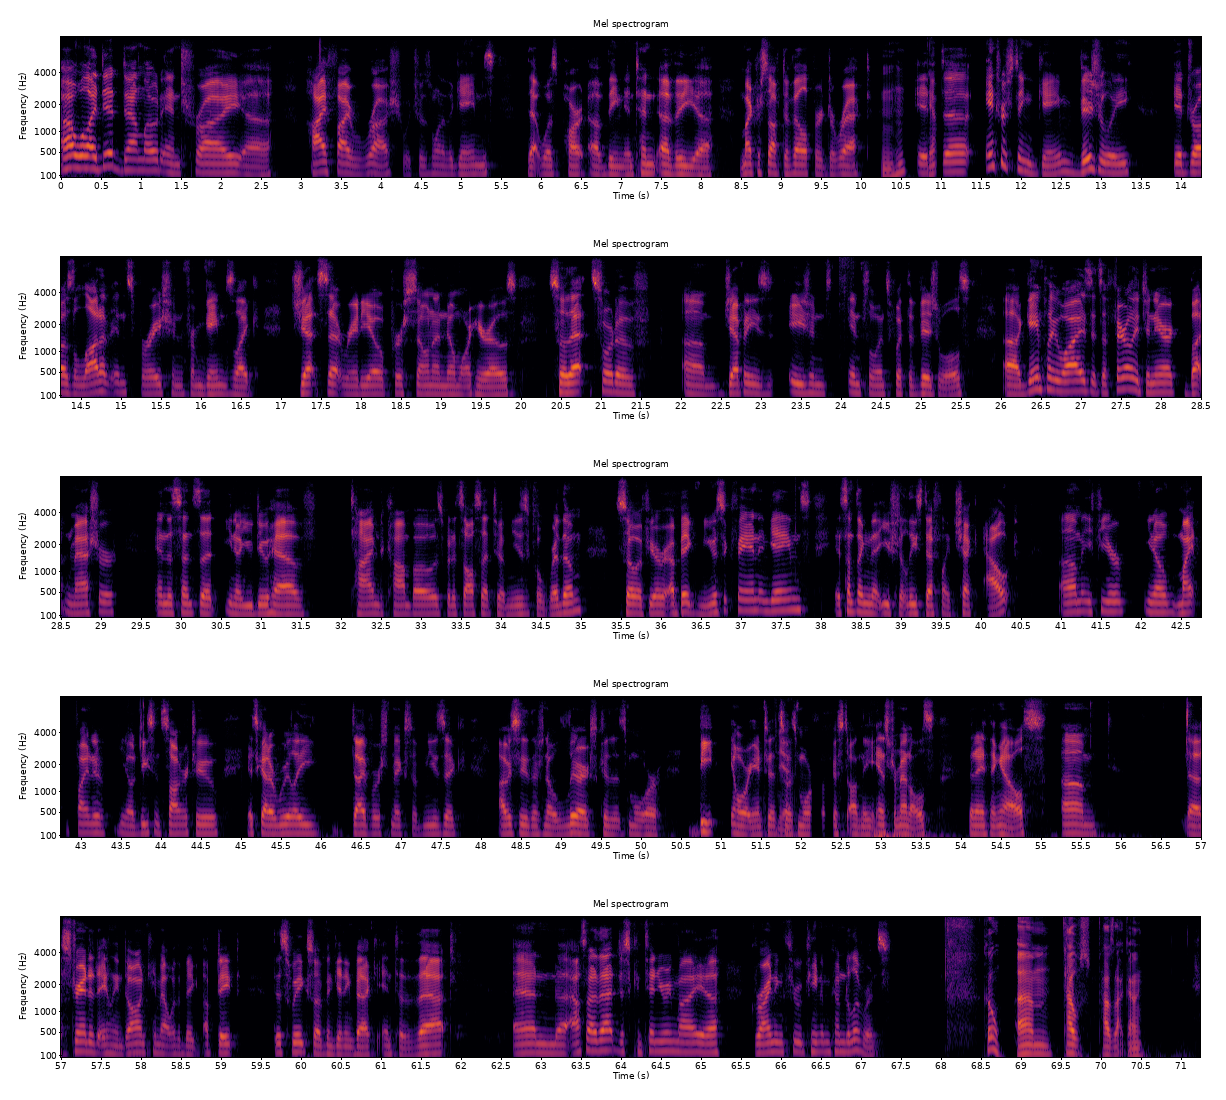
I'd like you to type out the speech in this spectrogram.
Uh, well, I did download and try uh, Hi-Fi Rush, which was one of the games that was part of the Nintendo of the uh, Microsoft Developer Direct. Mm-hmm. It's Yep. uh, interesting game visually. It draws a lot of inspiration from games like Jet Set Radio, Persona, No More Heroes. So that sort of um, Japanese Asian influence with the visuals. Uh, gameplay wise, it's a fairly generic button masher in the sense that you know you do have timed combos, but it's all set to a musical rhythm. So if you're a big music fan in games, it's something that you should at least definitely check out. Um, if you're, you know, might find a you know decent song or two. It's got a really diverse mix of music. Obviously, there's no lyrics because it's more beat oriented, so it's more focused on the instrumentals than anything else. Um, uh, Stranded Alien Dawn came out with a big update this week, so I've been getting back into that. And uh, outside of that, just continuing my uh, grinding through Kingdom Come Deliverance. Cool. Um, how's how's that going?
